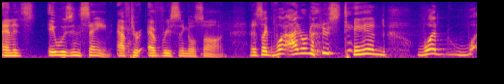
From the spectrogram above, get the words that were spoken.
and it's it was insane after every single song. And it's like, what? I don't understand what. what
